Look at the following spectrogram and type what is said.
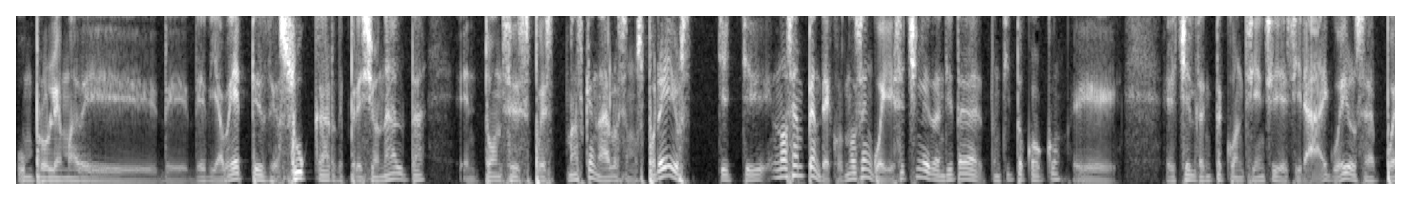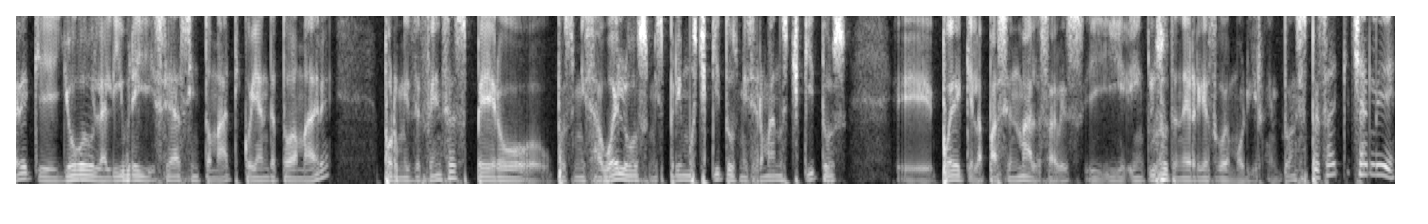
un problema de, de, diabetes, de azúcar, de presión alta. Entonces, pues más que nada lo hacemos por ellos. Que, no sean pendejos, no sean güeyes, échenle tantita, tantito coco. Eh, échale tanta conciencia y decir, ay, güey, o sea, puede que yo la libre y sea sintomático y ande a toda madre por mis defensas, pero pues mis abuelos, mis primos chiquitos, mis hermanos chiquitos, eh, puede que la pasen mal, ¿sabes? Y, incluso tener riesgo de morir. Entonces, pues hay que echarle,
